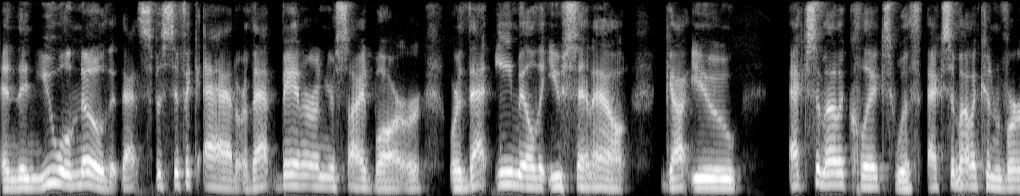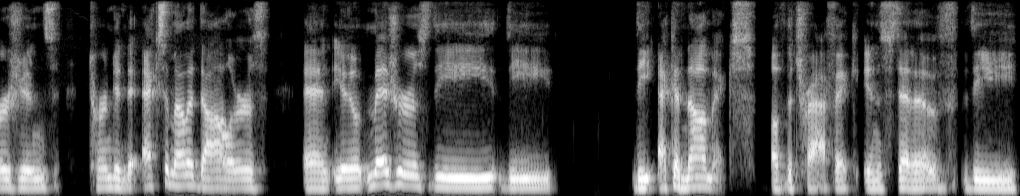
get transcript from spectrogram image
and then you will know that that specific ad or that banner on your sidebar or or that email that you sent out got you X amount of clicks with X amount of conversions turned into X amount of dollars, and you know, it measures the the the economics of the traffic instead of the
